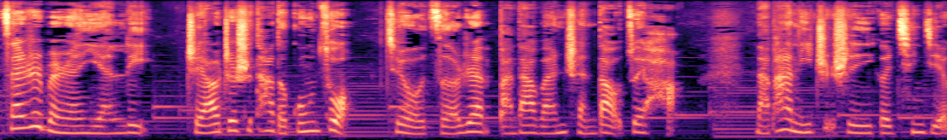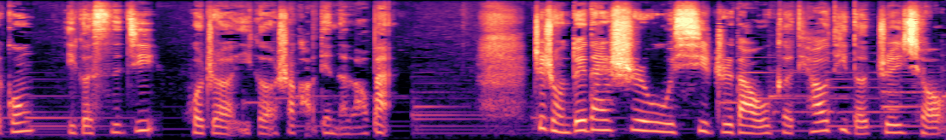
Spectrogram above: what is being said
在日本人眼里，只要这是他的工作，就有责任把它完成到最好。哪怕你只是一个清洁工、一个司机或者一个烧烤店的老板，这种对待事物细致到无可挑剔的追求，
